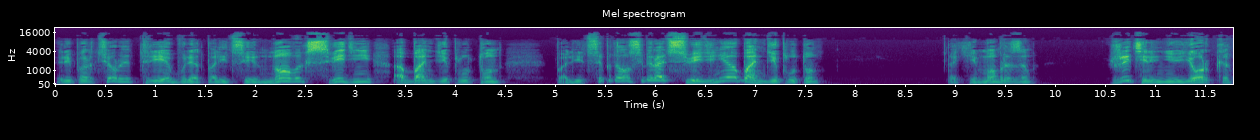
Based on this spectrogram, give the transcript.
Репортеры требовали от полиции новых сведений о банде Плутон. Полиция пыталась собирать сведения о банде Плутон. Таким образом, жители Нью-Йорка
